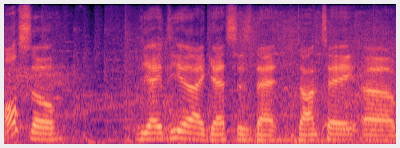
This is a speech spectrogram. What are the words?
Also, the idea, I guess, is that Dante um,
